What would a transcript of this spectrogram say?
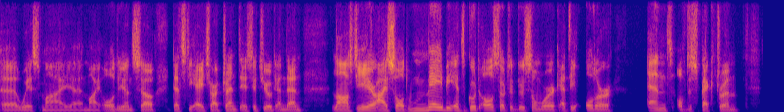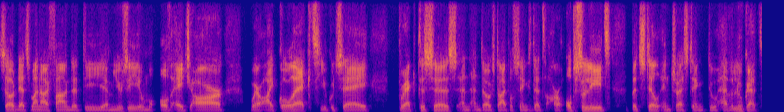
uh, with my uh, my audience. So that's the HR Trend Institute. And then last year, I thought maybe it's good also to do some work at the other end of the spectrum. So that's when I founded the uh, Museum of HR, where I collect, you could say, practices and and those type of things that are obsolete but still interesting to have a look at.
